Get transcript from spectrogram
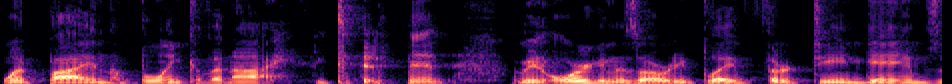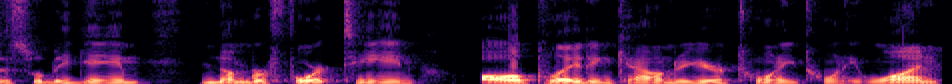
went by in the blink of an eye, didn't it? I mean, Oregon has already played 13 games. This will be game number 14, all played in calendar year 2021.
